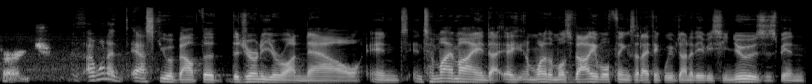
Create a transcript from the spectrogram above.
purge? I want to ask you about the the journey you're on now, and and to my mind, I, you know, one of the most valuable things that I think we've done at ABC News has been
